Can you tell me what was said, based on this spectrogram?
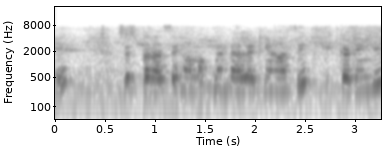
ये। सो so, इस तरह से हम अपना पैलेट यहाँ से पिक करेंगे।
